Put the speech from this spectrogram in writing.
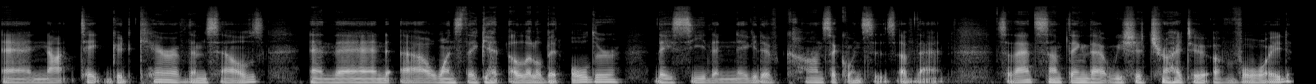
and not take good care of themselves. And then uh, once they get a little bit older, they see the negative consequences of that. So that's something that we should try to avoid.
